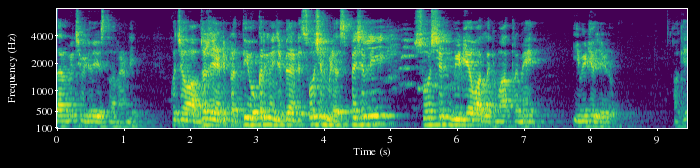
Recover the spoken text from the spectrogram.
దాని గురించి వీడియో చేస్తున్నానండి కొంచెం అబ్జర్వ్ చేయండి. ప్రతి ఒక్కరికి నేను చెప్పేదంటే social media specially social media వాళ్ళకి మాత్రమే ఈ వీడియో చేయడం. ఓకే?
